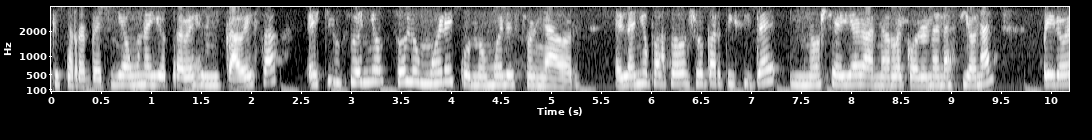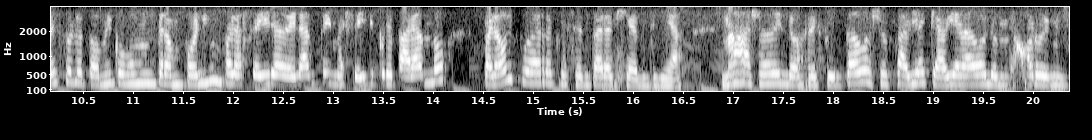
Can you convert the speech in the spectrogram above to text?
que se repetía una y otra vez en mi cabeza, es que un sueño solo muere cuando muere el soñador. El año pasado yo participé y no llegué a ganar la corona nacional, pero eso lo tomé como un trampolín para seguir adelante y me seguir preparando para hoy poder representar a Argentina. Más allá de los resultados, yo sabía que había dado lo mejor de mí.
